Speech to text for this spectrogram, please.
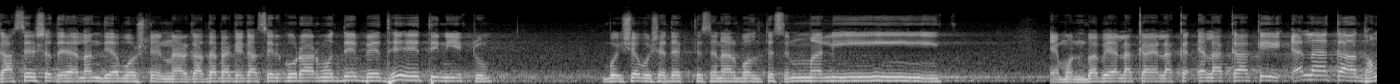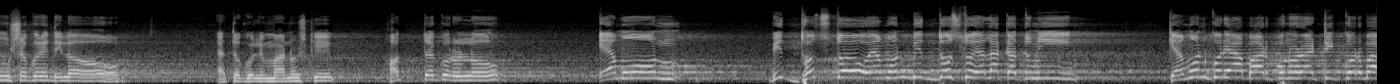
গাছের সাথে হেলান দিয়া বসলেন আর গাদাটাকে গাছের গোড়ার মধ্যে বেঁধে তিনি একটু বসে বসে দেখতেছেন আর বলতেছেন, মালিক, এমনভাবে এলাকা এলাকা, এলাকাকে এলাকা ধ্বংস করে দিল। এতগুলি মানুষকে হত্যা করল। এমন বিধ্বস্ত, এমন বিধ্বস্ত এলাকা তুমি। কেমন করে আবার পুনরায় ঠিক করবা,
